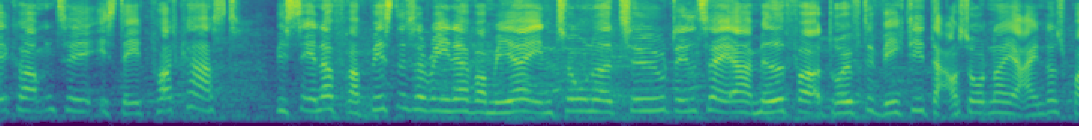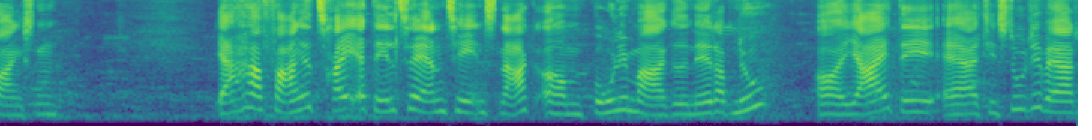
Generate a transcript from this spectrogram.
Velkommen til Estate Podcast. Vi sender fra Business Arena, hvor mere end 220 deltagere er med for at drøfte vigtige dagsordner i ejendomsbranchen. Jeg har fanget tre af deltagerne til en snak om boligmarkedet netop nu, og jeg, det er din studievært,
